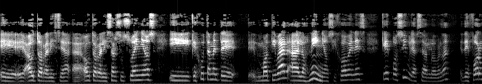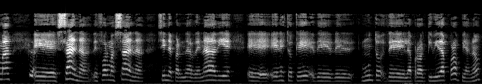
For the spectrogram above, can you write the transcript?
eh, autorrealizar, autorrealizar sus sueños y que justamente eh, motivar a los niños y jóvenes que es posible hacerlo, ¿verdad? De forma eh, sana, de forma sana, sin depender de nadie, eh, en esto que de, del mundo de la proactividad propia, ¿no?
